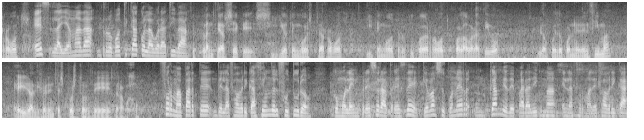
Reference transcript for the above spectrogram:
robots. Es la llamada robótica colaborativa. Plantearse que si yo tengo este robot y tengo otro tipo de robot colaborativo, lo puedo poner encima e ir a diferentes puestos de trabajo forma parte de la fabricación del futuro, como la impresora 3D, que va a suponer un cambio de paradigma en la forma de fabricar.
